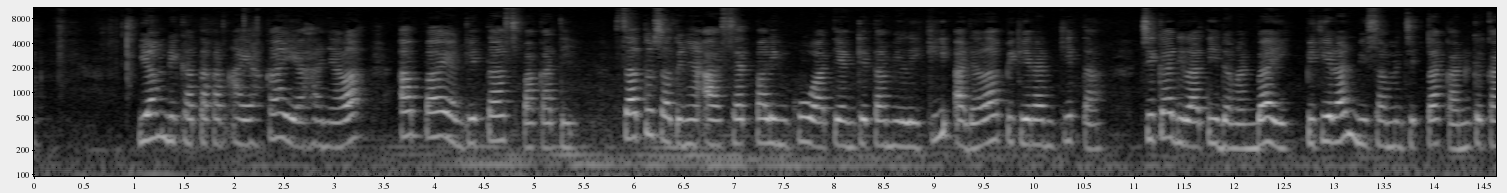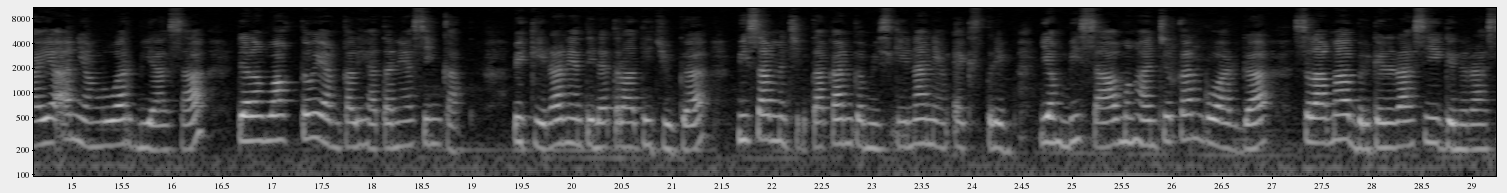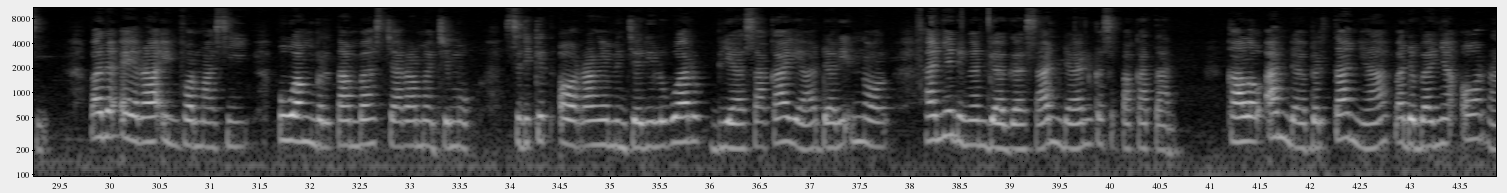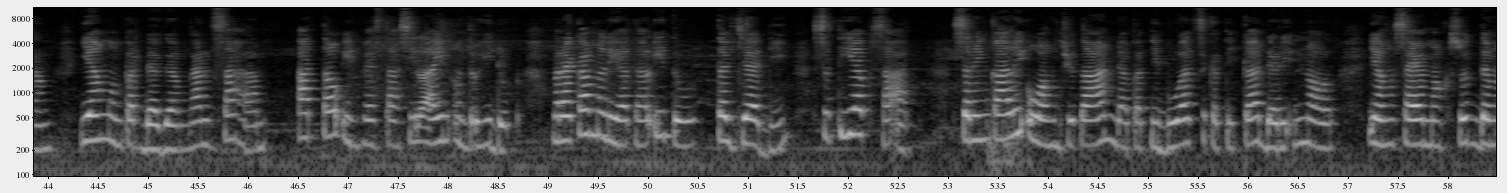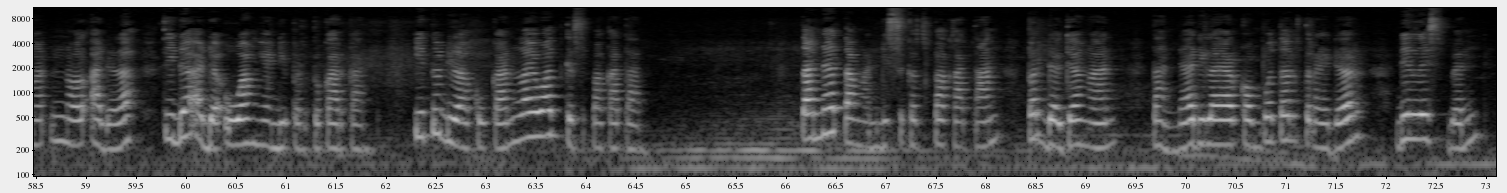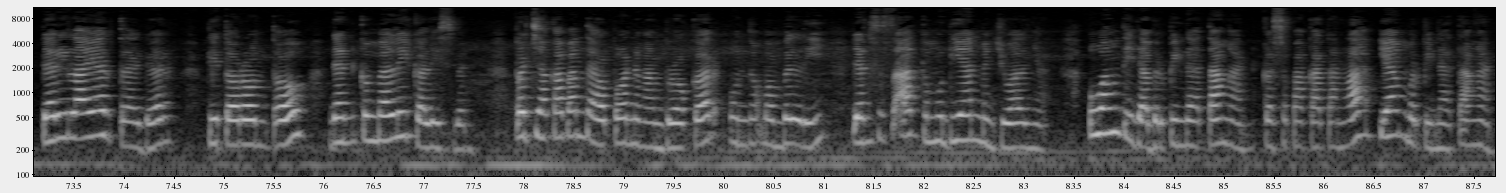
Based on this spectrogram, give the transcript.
Yang dikatakan ayah kaya hanyalah apa yang kita sepakati. Satu-satunya aset paling kuat yang kita miliki adalah pikiran kita. Jika dilatih dengan baik, pikiran bisa menciptakan kekayaan yang luar biasa dalam waktu yang kelihatannya singkat. Pikiran yang tidak terlatih juga bisa menciptakan kemiskinan yang ekstrim, yang bisa menghancurkan keluarga selama bergenerasi-generasi. Pada era informasi, uang bertambah secara majemuk. Sedikit orang yang menjadi luar biasa kaya dari nol hanya dengan gagasan dan kesepakatan. Kalau Anda bertanya pada banyak orang yang memperdagangkan saham atau investasi lain untuk hidup, mereka melihat hal itu terjadi setiap saat. Seringkali uang jutaan dapat dibuat seketika dari nol, yang saya maksud dengan nol adalah tidak ada uang yang dipertukarkan. Itu dilakukan lewat kesepakatan. Tanda tangan di kesepakatan perdagangan, tanda di layar komputer trader di Lisbon, dari layar trader di Toronto, dan kembali ke Lisbon. Percakapan telepon dengan broker untuk membeli dan sesaat kemudian menjualnya Uang tidak berpindah tangan, kesepakatanlah yang berpindah tangan.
